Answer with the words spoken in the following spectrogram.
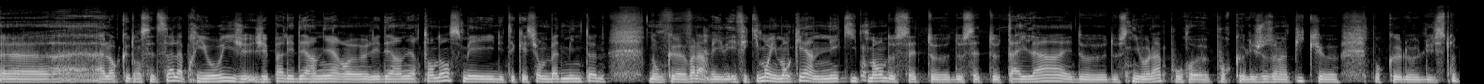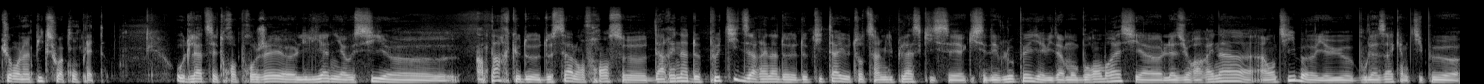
euh, alors que dans cette salle, a priori, j'ai pas les dernières euh, les dernières tendances, mais il était question de badminton. Donc euh, voilà, mais effectivement, il manquait un équipement de cette taille-là et de, de ce niveau-là pour pour que les Jeux Olympiques, pour que les structures olympiques soient complètes. Au-delà de ces trois projets, euh, Liliane, il y a aussi euh, un parc de, salles en France, euh, d'arénas, de petites arénas de, petite taille autour de 5000 places qui s'est, développé. Il y a évidemment Bourg-en-Bresse, il y a l'Azur Arena à Antibes, il y a eu Boulazac un petit peu,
